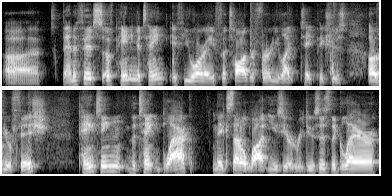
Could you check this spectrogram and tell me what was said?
Uh, benefits of painting a tank if you are a photographer, you like to take pictures of your fish. Painting the tank black makes that a lot easier. It reduces the glare,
